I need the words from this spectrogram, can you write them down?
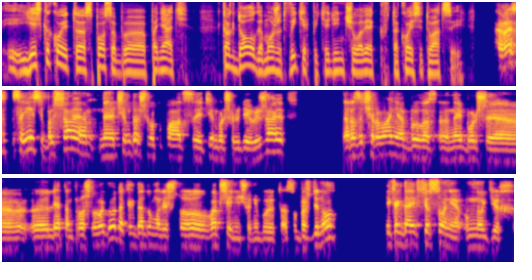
Есть какой-то способ э, понять, как долго может вытерпеть один человек в такой ситуации? Разница есть большая. Э, чем дольше в оккупации, тем больше людей уезжает. Разочарование было э, наибольшее э, летом прошлого года, когда думали, что вообще ничего не будет освобождено. И когда и в Херсоне у многих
